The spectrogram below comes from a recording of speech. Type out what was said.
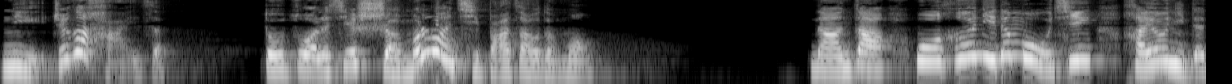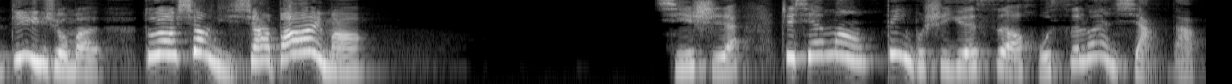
你这个孩子，都做了些什么乱七八糟的梦？难道我和你的母亲还有你的弟兄们都要向你下拜吗？”其实这些梦并不是约瑟胡思乱想的，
